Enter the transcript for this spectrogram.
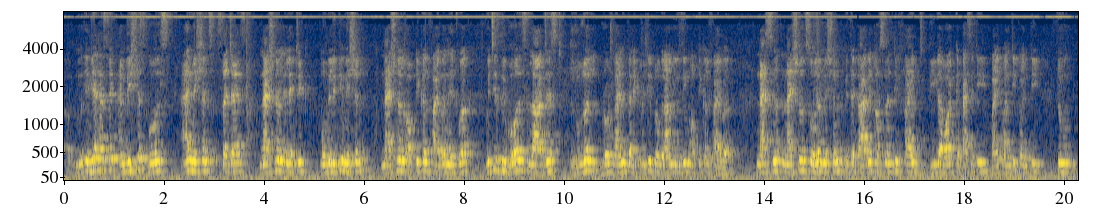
Uh, India has set ambitious goals and missions such as National Electric Mobility Mission, National Optical Fiber Network, which is the world's largest rural broadband connectivity program using optical fiber. National, National Solar Mission with a target of 75 gigawatt capacity by 2020 to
